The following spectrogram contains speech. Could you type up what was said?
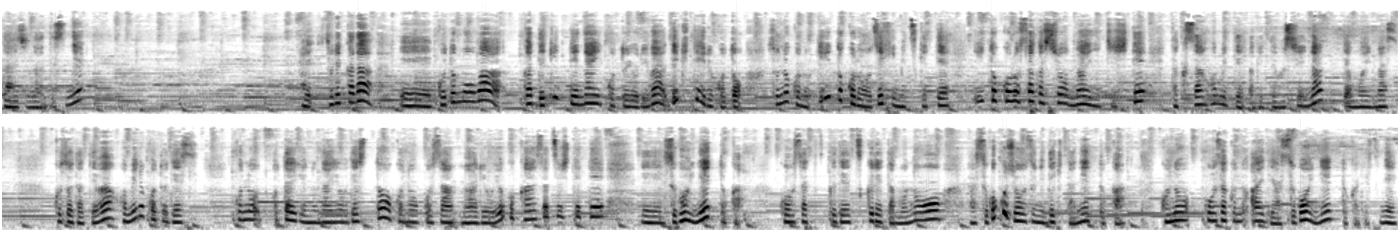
大事なんですね。はい。それから、えー、子供は、ができてないことよりは、できていること、その子のいいところをぜひ見つけて、いいところ探しを毎日して、たくさん褒めてあげてほしいなって思います。子育ては褒めることです。このお便りの内容ですと、このお子さん、周りをよく観察してて、えー、すごいねとか、工作で作れたものをすごく上手にできたねとか、この工作のアイデアすごいねとかですね、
